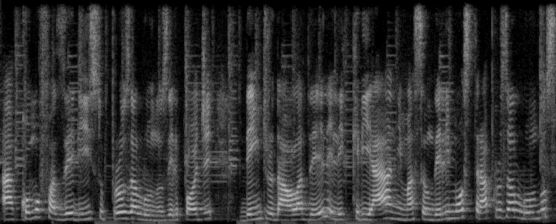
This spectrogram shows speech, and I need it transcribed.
a como fazer isso para os alunos. Ele pode, dentro da aula dele, ele criar a animação dele e mostrar para os alunos,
